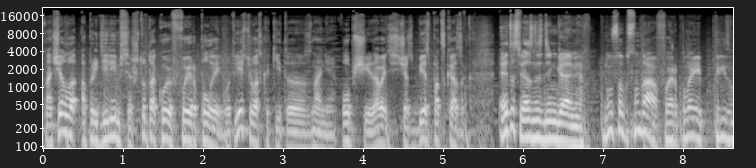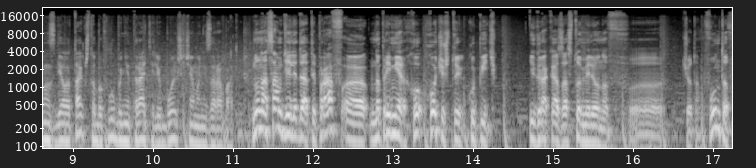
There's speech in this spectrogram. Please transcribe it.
Сначала определимся, что такое фейерплей. Вот есть у вас какие-то знания общие? Давайте сейчас без подсказок. Это связано с деньгами. Ну, собственно, да, фейерплей призван сделать так, чтобы клубы не тратили больше, чем они зарабатывают. Ну, на самом деле, да, ты прав. Э, Например, хо- хочешь ты купить игрока за 100 миллионов, э, что там, фунтов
